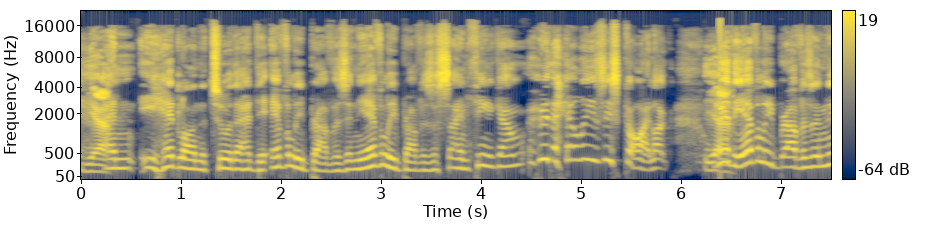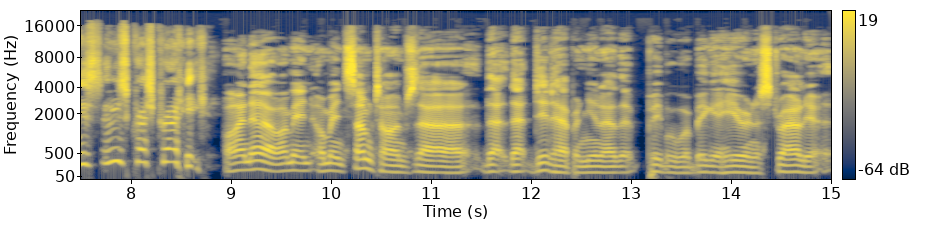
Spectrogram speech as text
yeah. and he headlined the tour. They had the Everly Brothers, and the Everly Brothers, the same thing. Going, who the hell is this guy? Like, Yeah. we're the Everly Brothers, and this who's Crash Craddock? I know. I mean, I mean, sometimes uh, that that did happen. You know, that people were bigger here in Australia,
